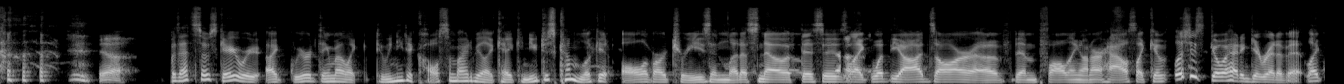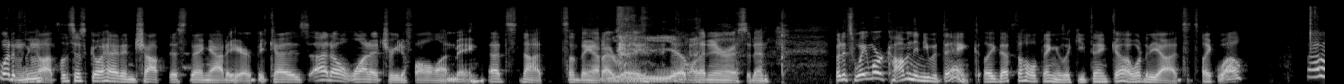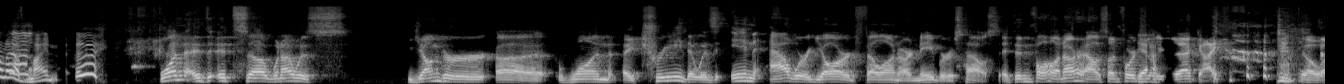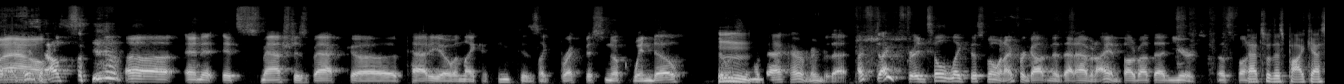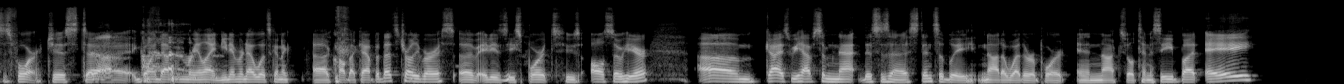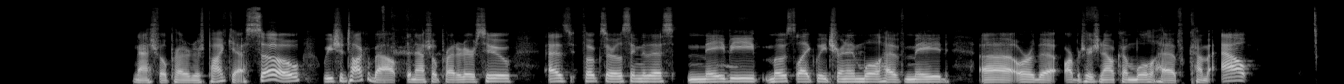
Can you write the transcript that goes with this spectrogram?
yeah. But that's so scary. We like we were thinking about like, do we need to call somebody to be like, hey, can you just come look at all of our trees and let us know if this is like what the odds are of them falling on our house? Like, can, let's just go ahead and get rid of it. Like, what is mm-hmm. the cost? Let's just go ahead and chop this thing out of here because I don't want a tree to fall on me. That's not something that I really yep. that interested in. But it's way more common than you would think. Like that's the whole thing. Is like you think, oh, what are the odds? It's like, well, I don't know. Mine. Eh. One, it's uh, when I was younger uh, one, a tree that was in our yard fell on our neighbor's house. It didn't fall on our house, unfortunately yeah. for that guy. oh wow! Uh, and it, it smashed his back uh, patio and like I think his like breakfast nook window. Mm. in the back. I remember that. I, I, until like this moment, I've forgotten that that happened. I hadn't thought about that in years. That's fun. That's what this podcast is for. Just uh, going down memory lane. You never know what's going to uh, call back out. But that's Charlie Burris of A to Z Sports, who's also here. Um, guys, we have some nat. This is ostensibly not a weather report in Knoxville, Tennessee, but a Nashville Predators podcast. So we should talk about the Nashville Predators, who, as folks are listening to this, maybe most likely Trenin will have made, uh, or the arbitration outcome will have come out.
